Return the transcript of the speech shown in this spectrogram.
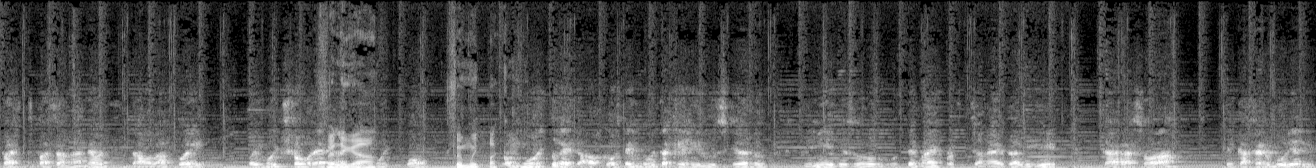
participação na Neo Digital lá, foi, foi muito show, né? Foi cara? legal. Foi muito bom. Foi muito bacana. Foi muito legal. Gostei muito daquele Luciano Pires, os demais profissionais ali. Cara, só tem café no buri ali.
